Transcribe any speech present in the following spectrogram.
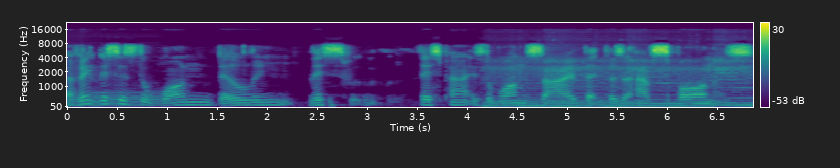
I think this is the one building, this this part is the one side that doesn't have spawners.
